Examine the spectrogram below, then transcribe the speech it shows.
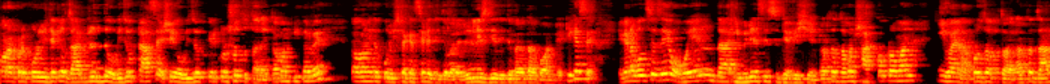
করার পরে পুলিশ দেখল যার বিরুদ্ধে অভিযোগটা আছে, সেই অভিযোগের কোনো সত্যতা নেই। তখন কি করবে? তখনই তো পুলিশ তাকে ছেড়ে দিতে পারে রিলিজ দিয়ে দিতে পারে তার বন্ডে ঠিক আছে? এখানে বলছে যে when the evidence is deficient অর্থাৎ যখন সাক্ষ্য প্রমাণ কি হয় না পর্যাপ্ত হয় না, অর্থাৎ যার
